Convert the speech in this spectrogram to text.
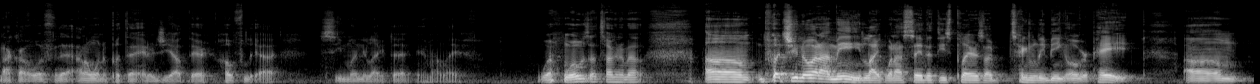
knock on wood for that. I don't want to put that energy out there. Hopefully, I see money like that in my life. What, what was I talking about? Um, but you know what I mean, like when I say that these players are technically being overpaid. Um,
